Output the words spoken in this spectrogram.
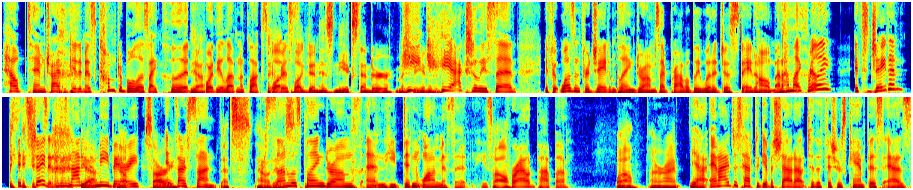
helped him, tried to get him as comfortable as I could Yeah. before the eleven o'clock pl- service. plugged in his knee extender he, machine. he actually said, if it wasn't for Jaden playing drums, I probably would have just stayed home. And I'm like, really? It's Jaden? It's Jaden. It's not Yeah. even me, Nope. Barry. Sorry. It's our son. That's how Our it is. son was playing drums and he didn't want to miss it. He's Wow. a proud papa. well, all right. Yeah. And I just have to give a shout out to the Fishers campus as,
